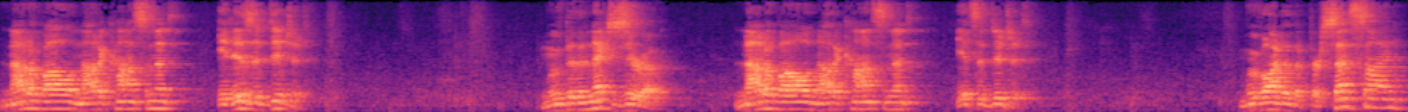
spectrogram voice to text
not a vowel, not a consonant, it is a digit. Move to the next zero. Not a vowel, not a consonant, it's a digit. Move on to the percent sign.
